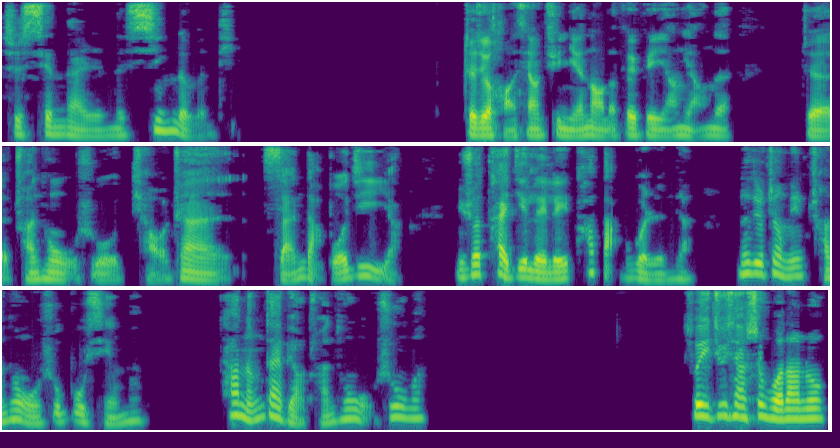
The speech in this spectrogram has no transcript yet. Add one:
是现代人的心的问题。这就好像去年闹得沸沸扬扬的这传统武术挑战散打搏击一样，你说太极雷雷他打不过人家，那就证明传统武术不行吗？它能代表传统武术吗？所以，就像生活当中，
